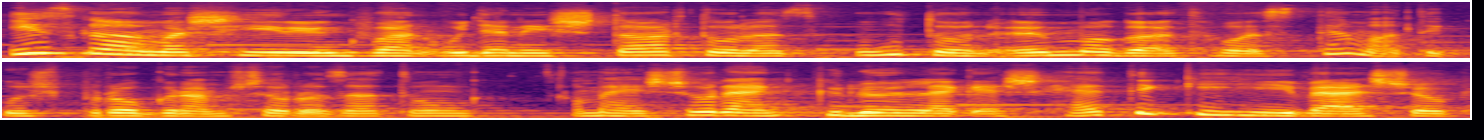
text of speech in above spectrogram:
Izgalmas hírünk van, ugyanis startol az Úton önmagadhoz tematikus programsorozatunk, amely során különleges heti kihívások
